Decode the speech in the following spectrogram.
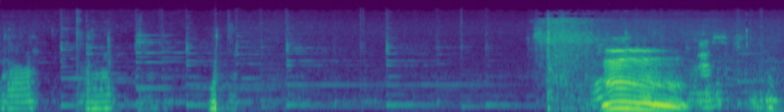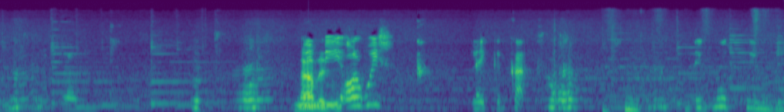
Yes Now queen bee always like a cat the good queen bee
